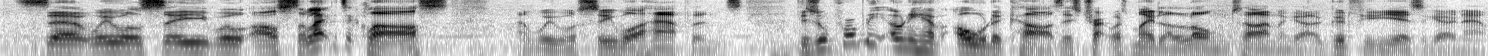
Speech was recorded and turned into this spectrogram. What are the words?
so we will see. We'll, I'll select a class, and we will see what happens. This will probably only have older cars. This track was made a long time ago, a good few years ago now.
